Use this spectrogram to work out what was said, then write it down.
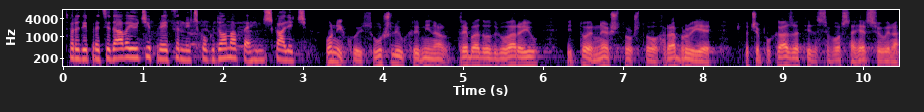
tvrdi predsjedavajući predsjedničkog doma Fehim Škaljić. Oni koji su ušli u kriminal treba da odgovaraju i to je nešto što hrabruje, što će pokazati da se Bosna i Hercegovina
